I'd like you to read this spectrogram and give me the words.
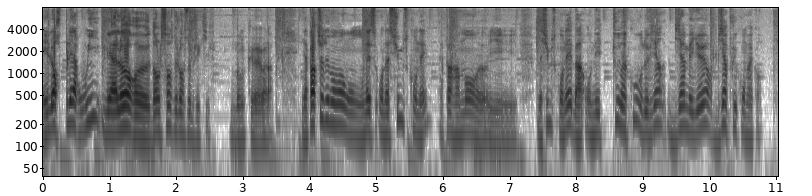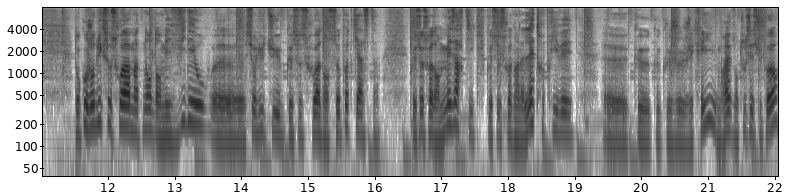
Et leur plaire, oui, mais alors dans le sens de leurs objectifs. Donc voilà. Et à partir du moment où on, assume ce qu'on est, apparemment, on assume ce qu'on est, bah, on est tout d'un coup, on devient bien meilleur, bien plus convaincant. Donc aujourd'hui, que ce soit maintenant dans mes vidéos euh, sur YouTube, que ce soit dans ce podcast, que ce soit dans mes articles, que ce soit dans la lettre privée euh, que, j'écris, bref, dans tous ces supports,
